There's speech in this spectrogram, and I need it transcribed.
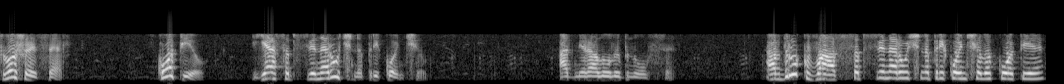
«Слушаю, сэр. Копию я собственноручно прикончил». Адмирал улыбнулся. «А вдруг вас собственноручно прикончила копия?»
